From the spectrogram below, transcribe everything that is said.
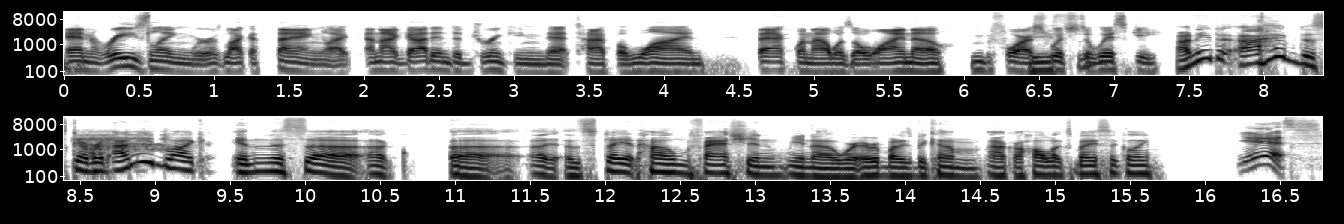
and Riesling was like a thing. Like and I got into drinking that type of wine back when I was a wino before I switched to whiskey. I need. To, I have discovered. I need like in this uh, uh, uh, a, a stay-at-home fashion. You know, where everybody's become alcoholics. Basically, Yes.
